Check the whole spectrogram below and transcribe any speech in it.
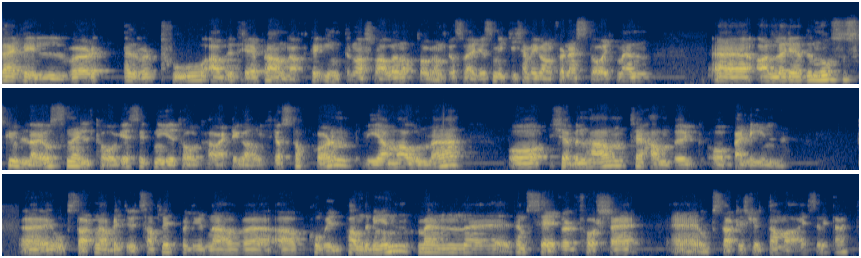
der vil vel, er det vel to av de tre planlagte internasjonale nattogene fra Sverige som ikke kommer i gang før neste år. Men eh, allerede nå så skulle jo Snelltoget sitt nye tog ha vært i gang fra Stockholm via Malmö og København til Hamburg og Berlin. Eh, oppstarten har blitt utsatt litt pga. Av, eh, av covid-pandemien, men eh, de ser vel for seg uh, oppstart i slutten av mai, så vidt jeg vet.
